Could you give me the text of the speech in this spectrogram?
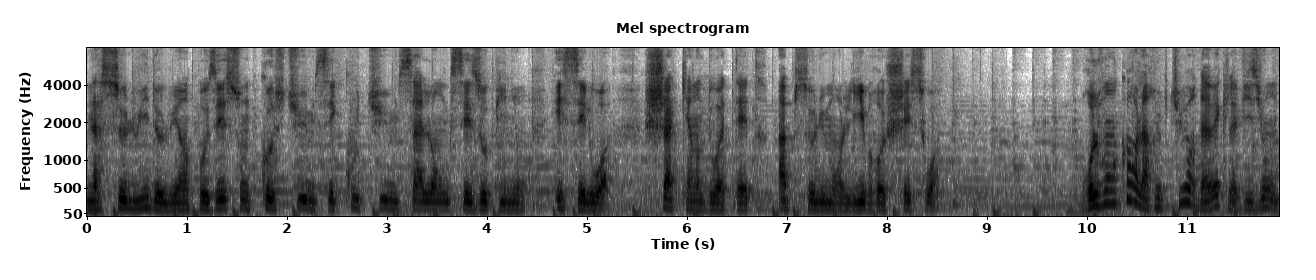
n'a celui de lui imposer son costume, ses coutumes, sa langue, ses opinions et ses lois. Chacun doit être absolument libre chez soi. Relevons encore la rupture d'avec la vision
